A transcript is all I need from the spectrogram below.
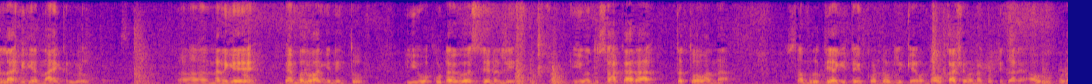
ಎಲ್ಲ ಹಿರಿಯ ನಾಯಕರುಗಳು ನನಗೆ ಬೆಂಬಲವಾಗಿ ನಿಂತು ಈ ಒಕ್ಕೂಟ ವ್ಯವಸ್ಥೆಯಲ್ಲಿ ಈ ಒಂದು ಸಹಕಾರ ತತ್ವವನ್ನು ಸಮೃದ್ಧಿಯಾಗಿ ತೆಗೆದುಕೊಂಡು ಹೋಗಲಿಕ್ಕೆ ಒಂದು ಅವಕಾಶವನ್ನು ಕೊಟ್ಟಿದ್ದಾರೆ. ಅವ್ರಿಗೂ ಕೂಡ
